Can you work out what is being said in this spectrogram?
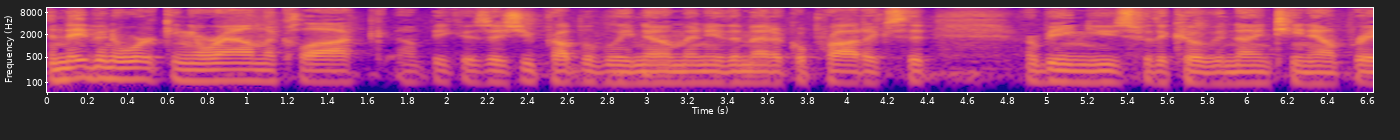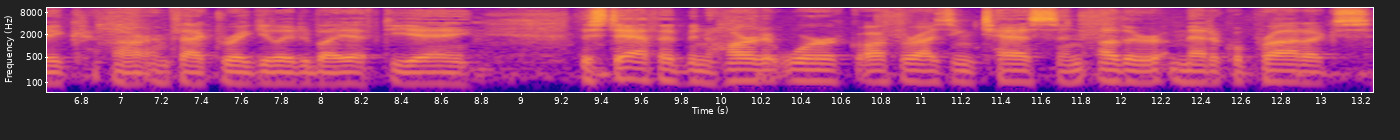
And they've been working around the clock uh, because, as you probably know, many of the medical products that are being used for the COVID 19 outbreak are, in fact, regulated by FDA. The staff have been hard at work authorizing tests and other medical products.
